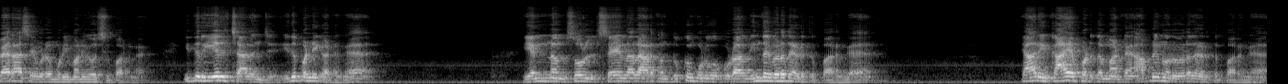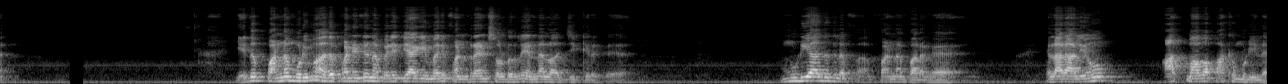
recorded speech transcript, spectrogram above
பேராசை விட முடியுமான்னு யோசிச்சு பாருங்கள் இது ரியல் சேலஞ்சு இது பண்ணி காட்டுங்க. எண்ணம் சொல் செயலால் அடக்கம் துக்கம் கொடுக்கக்கூடாது இந்த விரதம் எடுத்து பாருங்க. யாரையும் காயப்படுத்த மாட்டேன் அப்படின்னு ஒரு விரதம் எடுத்து பாருங்க. எது பண்ண முடியுமோ அதை பண்ணிட்டு நான் பெரிய தியாகி மாதிரி பண்ணுறேன்னு சொல்கிறதுல என்ன லாஜிக் இருக்குது முடியாததில் பண்ண பாருங்க. எல்லாராலையும் ஆத்மாவாக பார்க்க முடியல.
